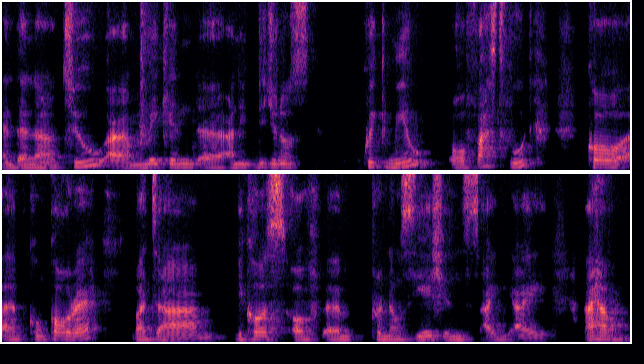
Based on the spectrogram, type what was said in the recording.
And then uh, two, um, making uh, an indigenous quick meal or fast food called um, concore. But um, because of um, pronunciations, I, I, I have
